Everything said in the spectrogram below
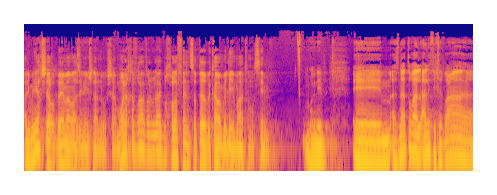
אני מניח שהרבה מהמאזינים שלנו שמעו על החברה, אבל אולי בכל אופן נספר בכמה מילים מה אתם עושים. מגניב. אמ, אז נטורל, א', היא חברה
